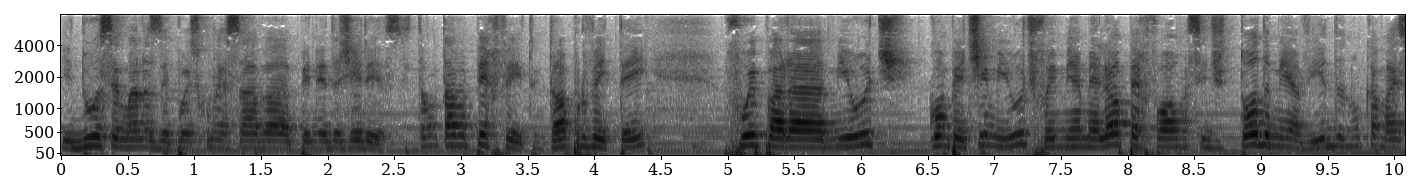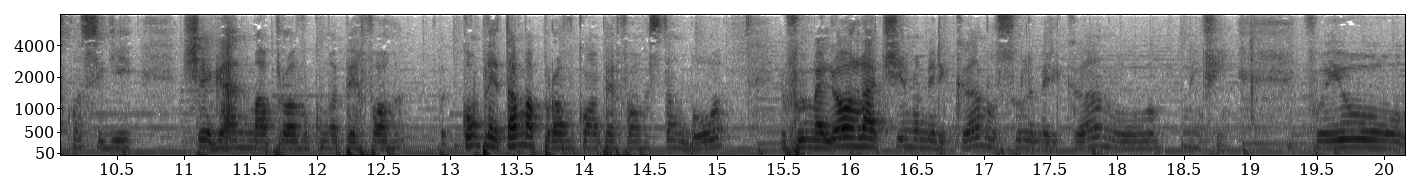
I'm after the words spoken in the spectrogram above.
e duas semanas depois começava a Peneda Gerês. Então estava perfeito. Então aproveitei, fui para Miúte, competi em Miúte, foi minha melhor performance de toda a minha vida. Nunca mais consegui chegar numa prova com uma performance, completar uma prova com uma performance tão boa. Eu fui o melhor latino-americano, sul-americano, enfim. Fui o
